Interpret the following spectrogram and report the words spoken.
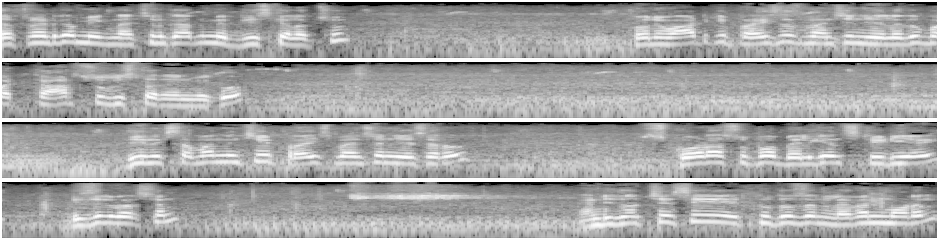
డెఫినెట్గా మీకు నచ్చిన కార్ని మీరు తీసుకెళ్ళచ్చు. కొన్ని వాటికి ప్రైసెస్ మెన్షన్ చేయలేదు బట్ కార్స్ చూపిస్తాను నేను మీకు. దీనికి సంబంధించి ప్రైస్ మెన్షన్ చేశారు. స్కోడా సూపర్ బెల్గియన్ టీడీఐ డీజిల్ వెర్షన్ అండ్ ఇది వచ్చేసి two thousand eleven model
